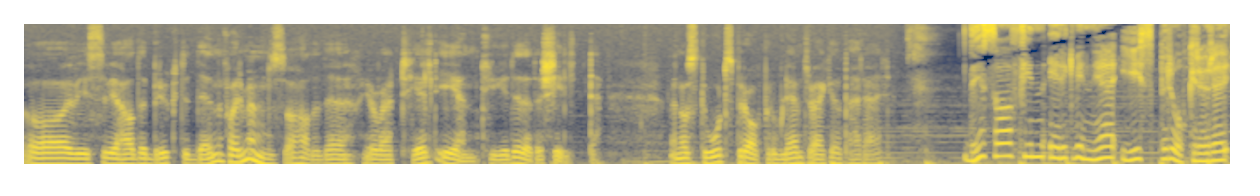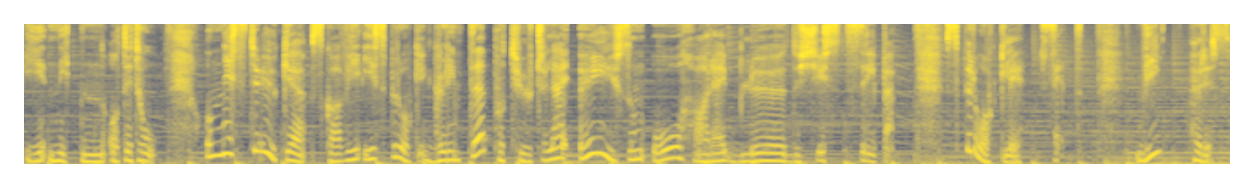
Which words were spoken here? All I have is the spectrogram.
Og hvis vi hadde brukt den formen, så hadde det jo vært helt entydig, dette skiltet. Men noe stort språkproblem tror jeg ikke dette her er. Det sa Finn Erik Vinje i Språkrøret i 1982. Og neste uke skal vi i Språkglimtet på tur til ei øy som òg har ei blød kyststripe. Språklig sett. Vi høres.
